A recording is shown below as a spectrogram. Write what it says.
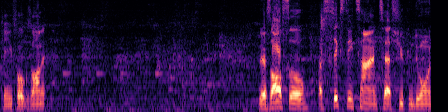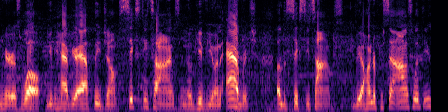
Can you focus on it? There's also a 60 time test you can do on here as well. You can have your athlete jump 60 times and they'll give you an average of the 60 times. To be 100% honest with you,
